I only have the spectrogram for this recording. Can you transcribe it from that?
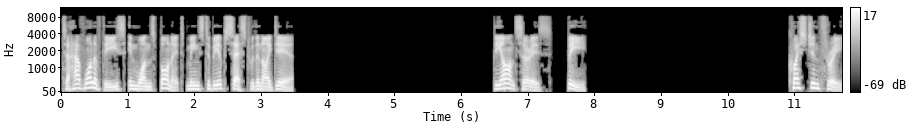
To have one of these in one's bonnet means to be obsessed with an idea. The answer is bee. Question 3.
